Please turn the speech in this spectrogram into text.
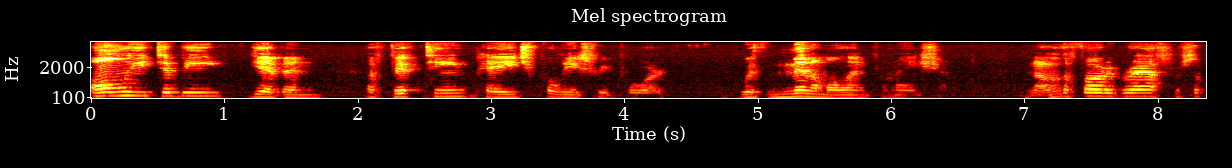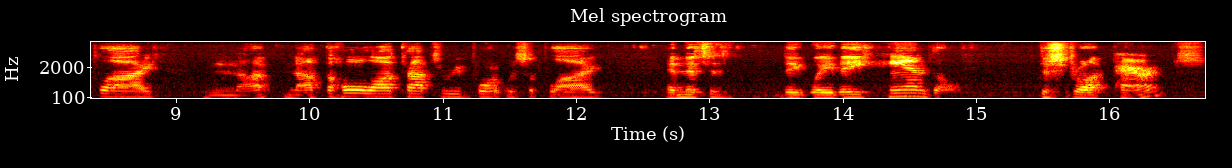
only to be given a 15-page police report with minimal information. None of the photographs were supplied, not, not the whole autopsy report was supplied, and this is the way they handle distraught parents,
